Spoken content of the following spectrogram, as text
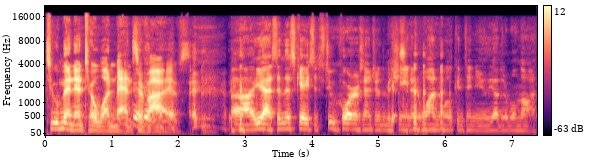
Two men enter, one man survives. uh, yes, in this case, it's two quarters enter the machine, and one will continue, the other will not.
